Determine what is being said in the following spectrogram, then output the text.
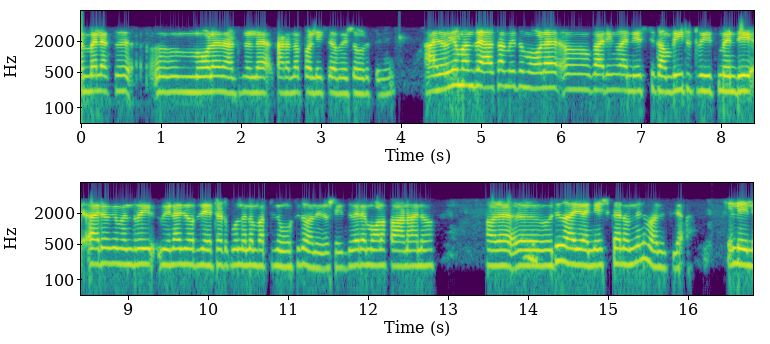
എം എൽ എക്ക് മോളെ നാട്ടിലുള്ള കടന്നപ്പള്ളിക്ക് അപേക്ഷ കൊടുത്തിന്. ആരോഗ്യമന്ത്രി ആ സമയത്ത് മോളെ കാര്യങ്ങൾ അന്വേഷിച്ച് കംപ്ലീറ്റ് ട്രീറ്റ്മെന്റ് ആരോഗ്യമന്ത്രി വീണ ജോർജ് ഏറ്റെടുക്കും എന്നെല്ലാം പറഞ്ഞ് ന്യൂസിൽ വന്നിരുന്നു. പക്ഷെ ഇതുവരെ മോളെ കാണാനോ അവളെ ഒരു കാര്യം അന്വേഷിക്കാനോ ഒന്നിനും വന്നിട്ടില്ല. ഇല്ല ഇല്ല.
